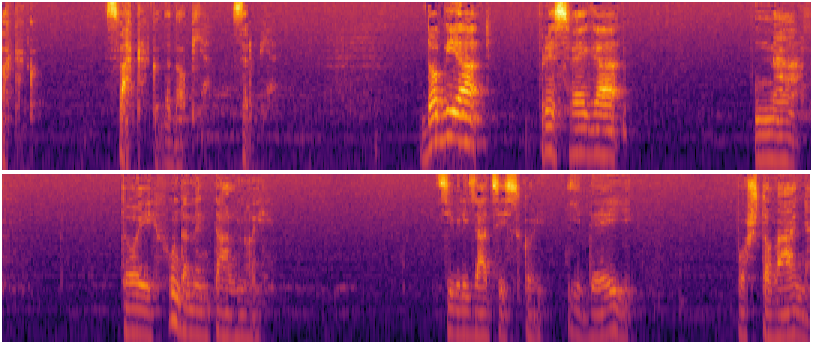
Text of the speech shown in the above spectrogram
svakako, svakako da dobija Srbija. Dobija pre svega na toj fundamentalnoj civilizacijskoj ideji poštovanja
